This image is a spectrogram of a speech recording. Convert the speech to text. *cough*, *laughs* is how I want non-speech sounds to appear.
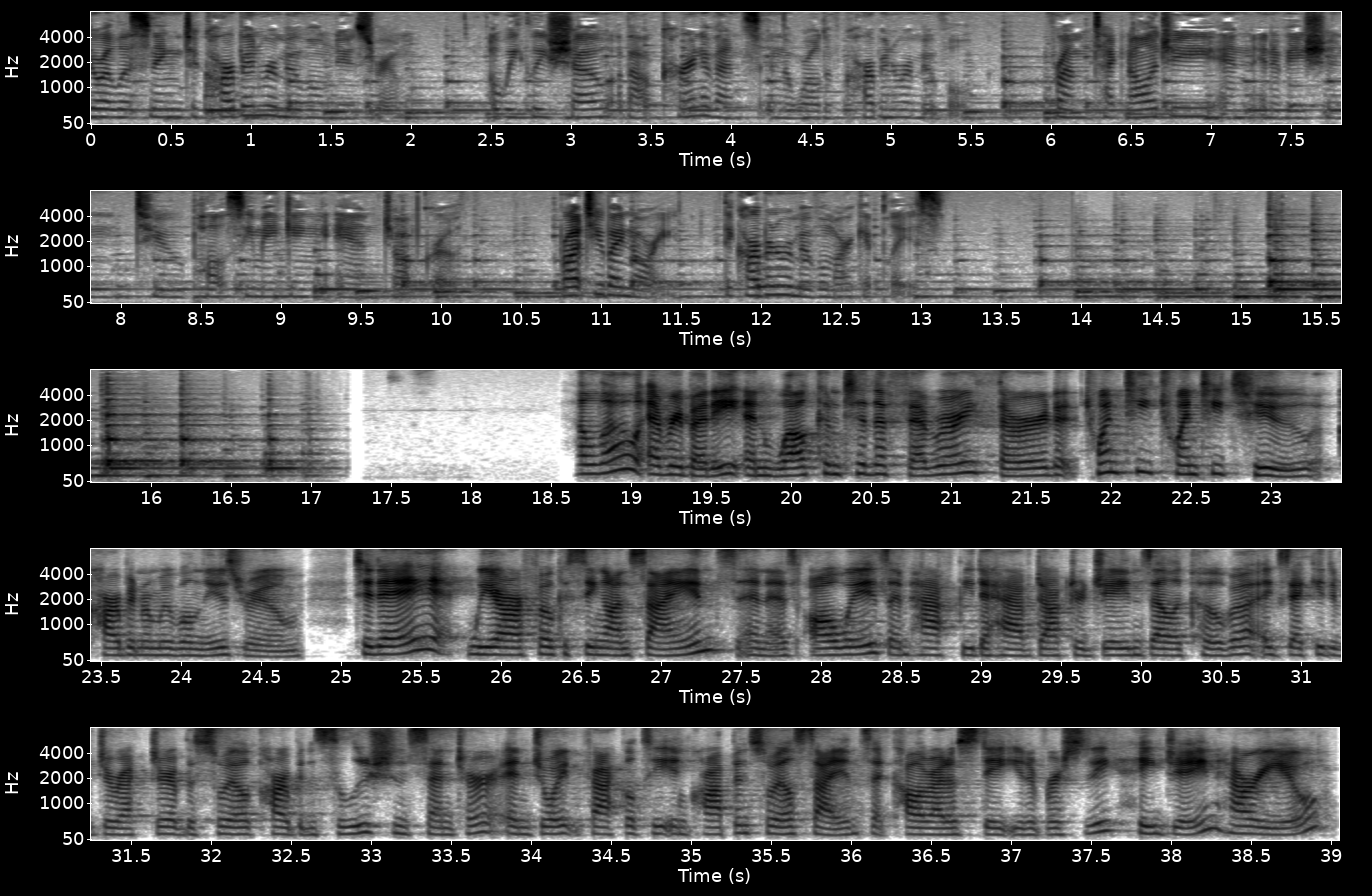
You're listening to Carbon Removal Newsroom, a weekly show about current events in the world of carbon removal, from technology and innovation to policymaking and job growth. Brought to you by Nori, the carbon removal marketplace. Hello, everybody, and welcome to the February 3rd, 2022 Carbon Removal Newsroom. Today, we are focusing on science, and as always, I'm happy to have Dr. Jane Zelikova, Executive Director of the Soil Carbon Solutions Center and Joint Faculty in Crop and Soil Science at Colorado State University. Hey, Jane, how are you?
